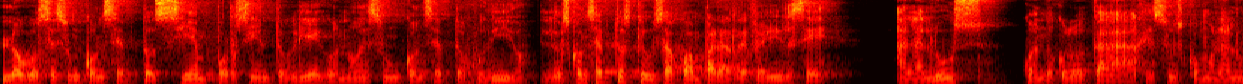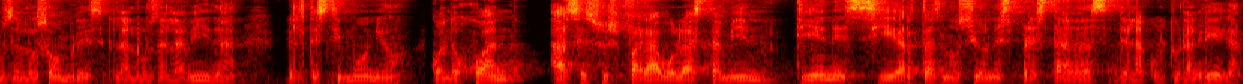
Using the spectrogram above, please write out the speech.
Logos es un concepto 100% griego, no es un concepto judío. Los conceptos que usa Juan para referirse a la luz, cuando coloca a Jesús como la luz de los hombres, la luz de la vida, el testimonio, cuando Juan hace sus parábolas también tiene ciertas nociones prestadas de la cultura griega.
